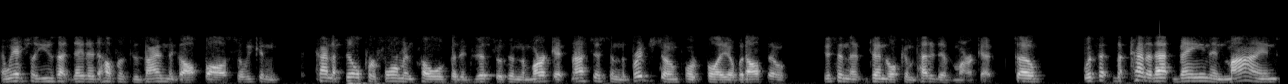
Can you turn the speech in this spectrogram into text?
and we actually use that data to help us design the golf ball so we can kind of fill performance holes that exist within the market, not just in the Bridgestone portfolio, but also just in the general competitive market. So with the, the, kind of that vein in mind,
